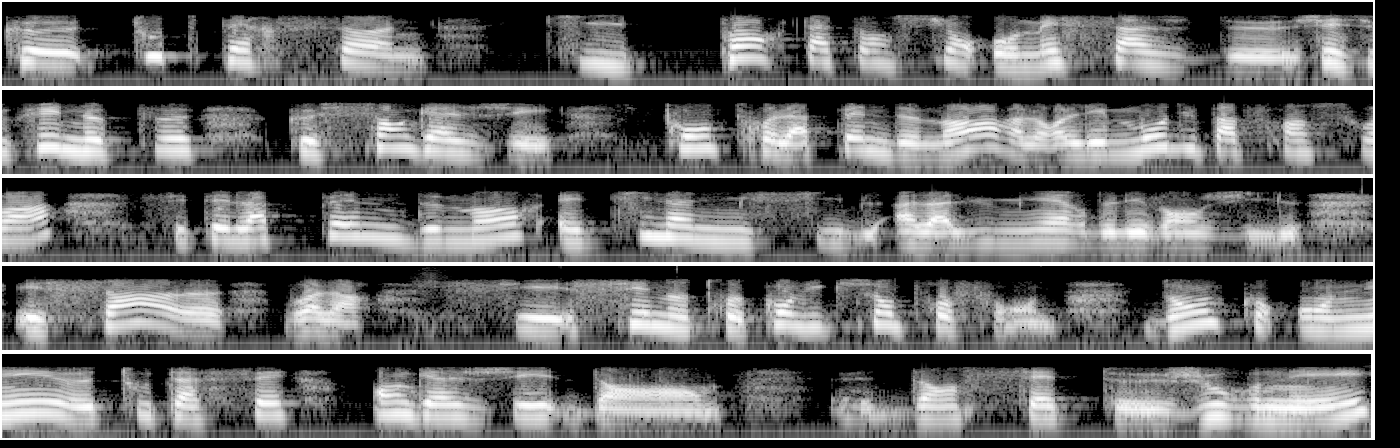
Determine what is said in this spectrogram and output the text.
que toute personne qui porte attention au message de Jésus-Christ ne peut que s'engager contre la peine de mort. Alors les mots du pape François, c'était la peine de mort est inadmissible à la lumière de l'évangile. Et ça, euh, voilà, c'est notre conviction profonde. Donc on est euh, tout à fait engagé dans, dans cette journée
